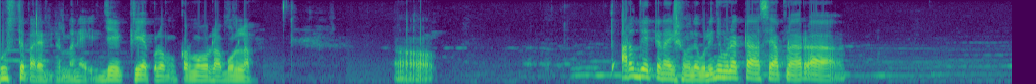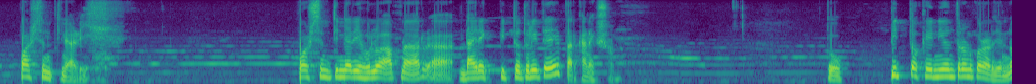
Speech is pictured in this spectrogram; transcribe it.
বুঝতে পারেন মানে যে ক্রিয়াকর্ম কর্মগুলো বললাম আরও দু একটা নারী সম্বন্ধে বলি। যেমন একটা আছে আপনার পার্সেন্টি নারী। পার্সেন্টি নারী হলো আপনার ডাইরেক্ট পিত্ততলিতে তার কানেকশন পিত্তকে নিয়ন্ত্রণ করার জন্য,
